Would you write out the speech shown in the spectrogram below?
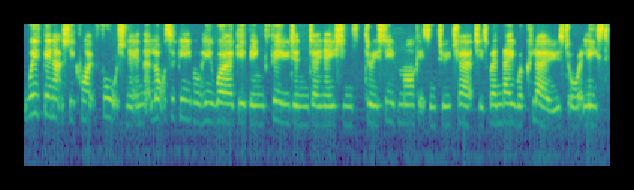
We've been actually quite fortunate in that lots of people who were giving food and donations through supermarkets and through churches, when they were closed, or at least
